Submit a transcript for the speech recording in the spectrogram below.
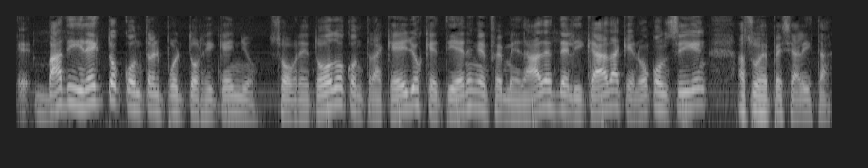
eh, va directo contra el puertorriqueño, sobre todo contra aquellos que tienen enfermedades delicadas que no consiguen a sus especialistas.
